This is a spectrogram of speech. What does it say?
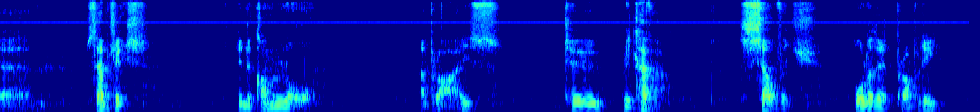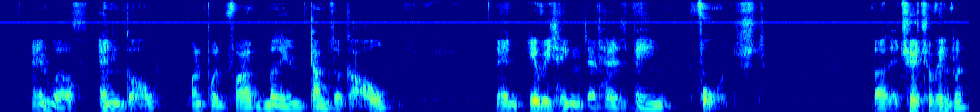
um, subjects in the common law applies to recover, salvage all of that property and wealth and gold, 1.5 million tons of gold, and everything that has been forged by the Church of England,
